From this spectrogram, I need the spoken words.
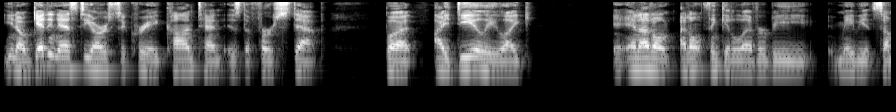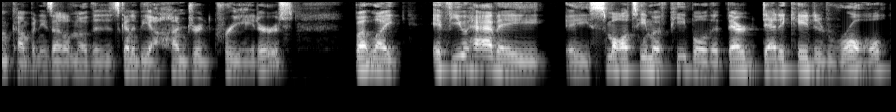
you know getting SDRs to create content is the first step but ideally like and I don't I don't think it'll ever be maybe at some companies I don't know that it's going to be a hundred creators but like if you have a a small team of people that their dedicated role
